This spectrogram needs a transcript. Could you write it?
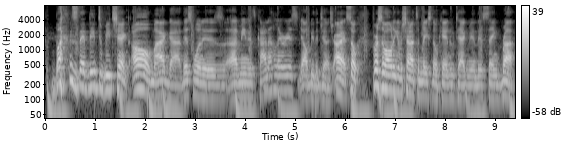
buttons that need to be checked. Oh my God, this one is, I mean, it's kind of hilarious. Y'all be the judge. All right, so first of all, I want to give a shout out to Mace No Can who tagged me in this saying, bruh,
